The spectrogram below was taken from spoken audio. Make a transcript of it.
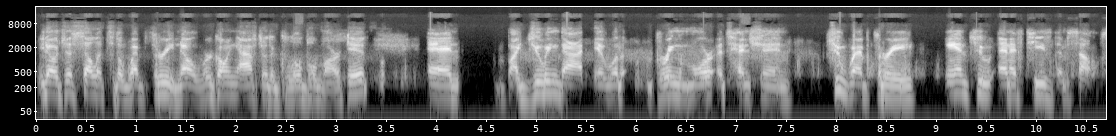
you know, just sell it to the Web3. No, we're going after the global market. And by doing that, it would bring more attention to Web3 and to NFTs themselves.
